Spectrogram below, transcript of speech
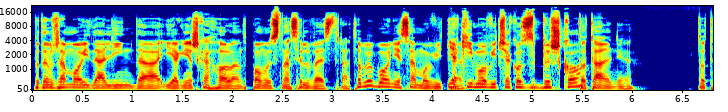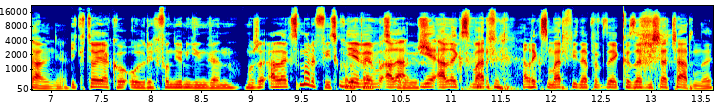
potem Żamojda, Linda i Agnieszka Holland, pomysł na Sylwestra to by było niesamowite. Jakimowicz jako Zbyszko? Totalnie. Totalnie. I kto jako Ulrich von Jürgen? Może Alex Murphy, skoro Nie tak, wiem, ale już... nie, Alex Murphy, Alex Murphy na pewno jako Zawisza Czarny.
